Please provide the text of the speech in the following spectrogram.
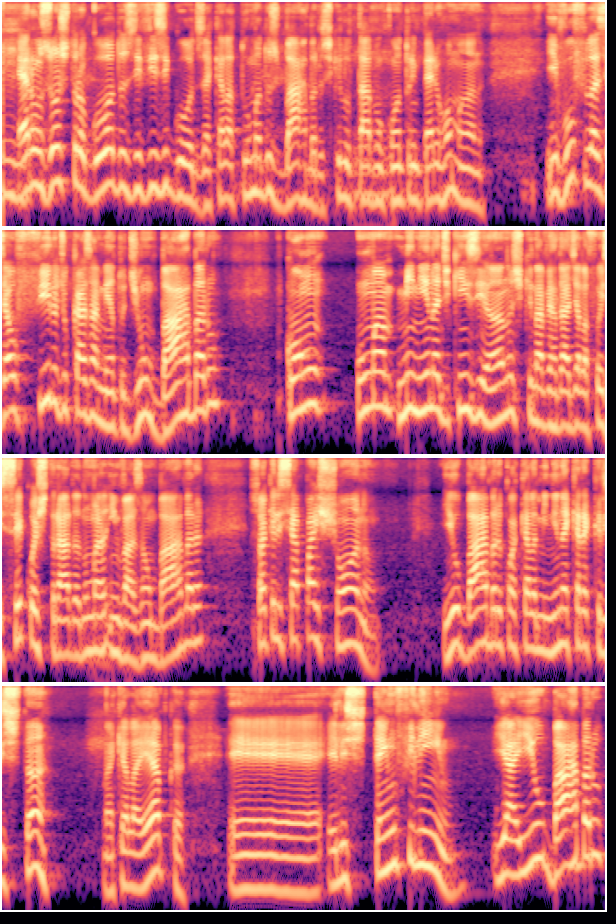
Eram os ostrogodos e visigodos, aquela turma dos bárbaros que lutavam contra o Império Romano. E Vúfilas é o filho de um casamento de um bárbaro com uma menina de 15 anos, que na verdade ela foi sequestrada numa invasão bárbara, só que eles se apaixonam. E o bárbaro com aquela menina que era cristã, naquela época, é, eles têm um filhinho. E aí o bárbaro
